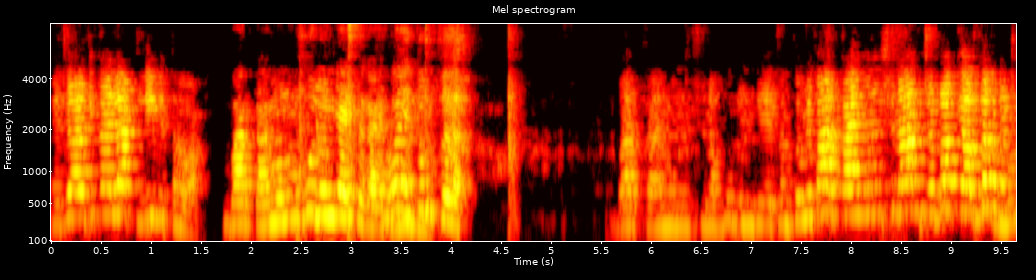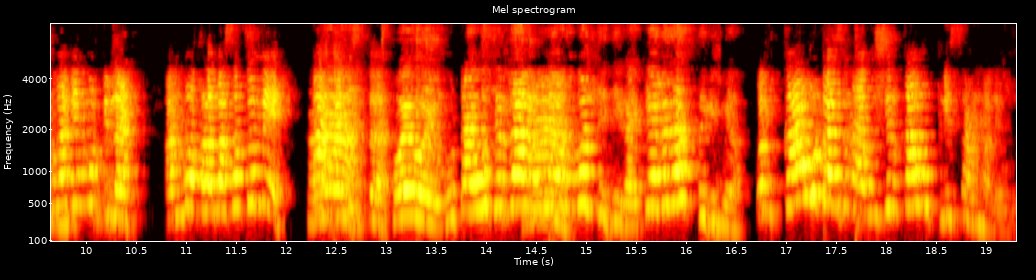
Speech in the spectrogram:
याच्या आधी काय लाटली बी तवा. बार काय म्हणून बोलून घ्यायचं काय? होय तुमचं. बारकाय म्हणून शिना बोलून घ्यायचं आणि तुम्ही बारकाय म्हणून शिना आमच्या डोक्यावर दगड ठेवा की मोठी लाट. आणि मोकळा बसा तुम्ही. मागं हा. नुसतं. होय होय. उठाय उशीर झाला म्हणून. एवढं बोलते ती काय? केलं असतं की मी. पण का उठायचं नाही? उशीर का उठली सांग मला एवढं?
